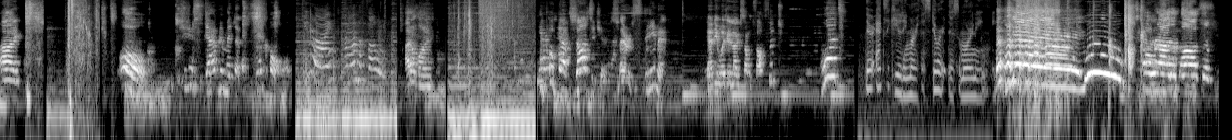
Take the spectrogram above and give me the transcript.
I. Oh! She just stabbed him in the dick hole. Do you mind? I'm on the phone. I don't mind. You cooked sausages. They're steaming. Daddy, would you like some sausage? What? They're executing Martha Stewart this morning. Yay! Woo! All right, that's awesome.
